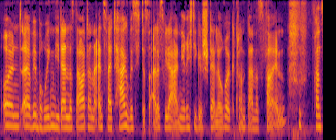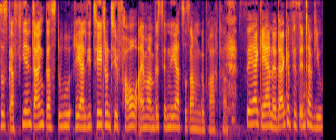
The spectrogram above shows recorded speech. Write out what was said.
Und äh, wir beruhigen die dann. Das dauert dann ein, zwei Tage, bis sich das alles wieder an die richtige Stelle rückt. Und dann ist fein. Franziska, vielen Dank, dass du Realität und TV einmal ein bisschen näher zusammengebracht hast. Sehr gerne. Danke fürs Interview.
